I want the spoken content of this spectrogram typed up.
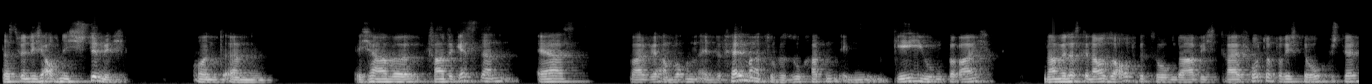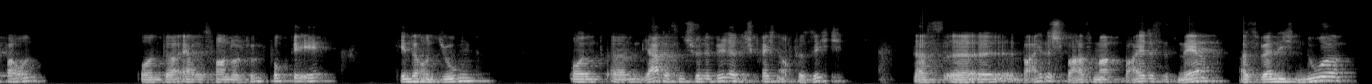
Das finde ich auch nicht stimmig. Und ähm, ich habe gerade gestern erst, weil wir am Wochenende Fellmar zu Besuch hatten im G-Jugendbereich, dann haben wir das genauso aufgezogen. Da habe ich drei Fotoberichte hochgestellt bei uns unter rsv05.de, Kinder und Jugend. Und ähm, ja, das sind schöne Bilder, die sprechen auch für sich, dass äh, beides Spaß macht. Beides ist mehr, als wenn ich nur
